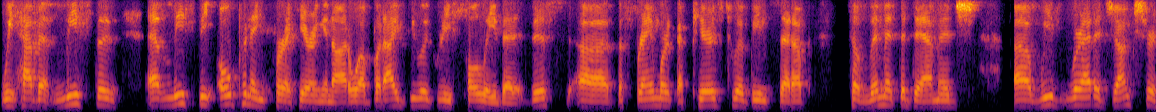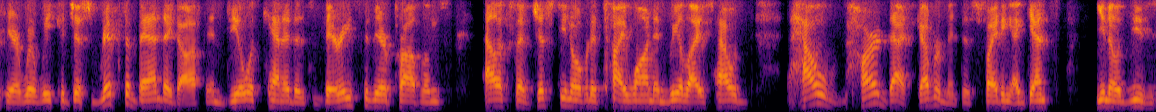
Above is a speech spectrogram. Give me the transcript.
We have at least the at least the opening for a hearing in Ottawa. But I do agree fully that this uh, the framework appears to have been set up to limit the damage. Uh, we are at a juncture here where we could just rip the band aid off and deal with Canada's very severe problems. Alex, I've just been over to Taiwan and realized how how hard that government is fighting against you know these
